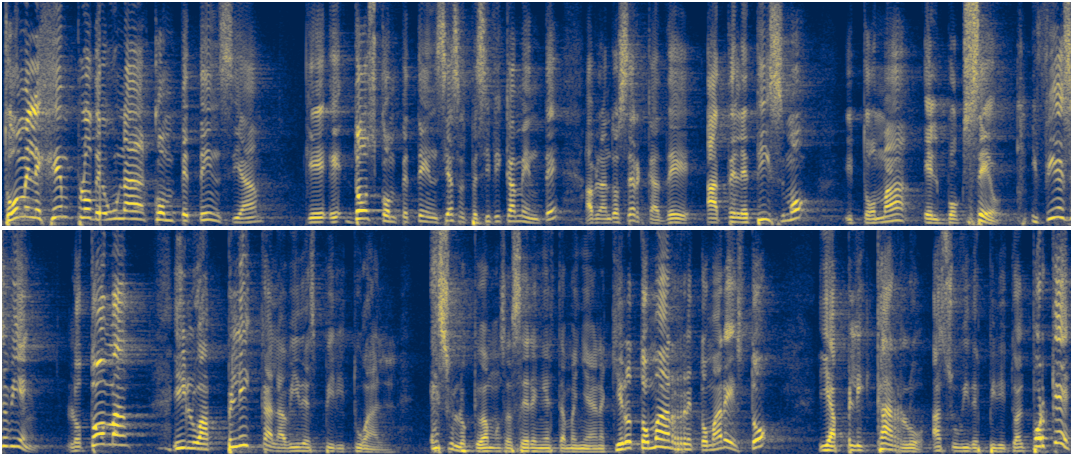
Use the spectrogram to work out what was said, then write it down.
toma el ejemplo de una competencia, que, eh, dos competencias específicamente, hablando acerca de atletismo y toma el boxeo. Y fíjese bien, lo toma y lo aplica a la vida espiritual. Eso es lo que vamos a hacer en esta mañana. Quiero tomar, retomar esto y aplicarlo a su vida espiritual. ¿Por qué?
